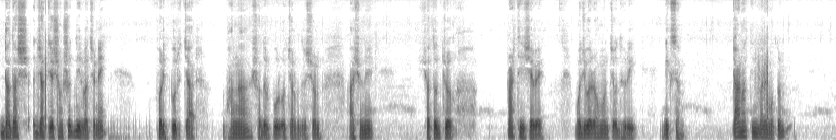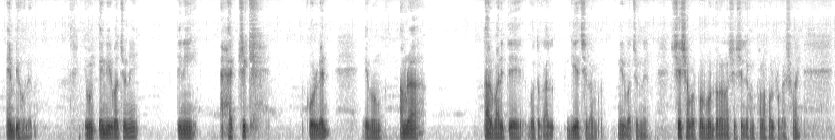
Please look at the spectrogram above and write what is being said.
দ্বাদশ জাতীয় সংসদ নির্বাচনে ফরিদপুর চার, ভাঙ্গা, সদরপুর ও চরপদ্রেশন আসনে স্বতন্ত্র প্রার্থী হিসেবে মুজিবুর রহমান চৌধুরী নিক্সন টানা তিনবারের মতন এমপি হলেন এবং এই নির্বাচনে তিনি হ্যাট্রিক করলেন। এবং আমরা তার বাড়িতে গতকাল গিয়েছিলাম নির্বাচনের শেষ হওয়ার পর ভোট গণনা শেষে যখন ফলাফল প্রকাশ হয়,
